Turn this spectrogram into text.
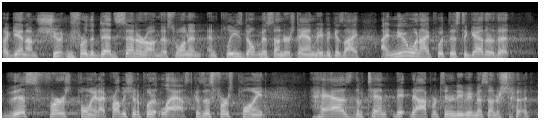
Again, I'm shooting for the dead center on this one, and, and please don't misunderstand me because I, I knew when I put this together that this first point, I probably should have put it last because this first point has the, ten, the, the opportunity to be misunderstood.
